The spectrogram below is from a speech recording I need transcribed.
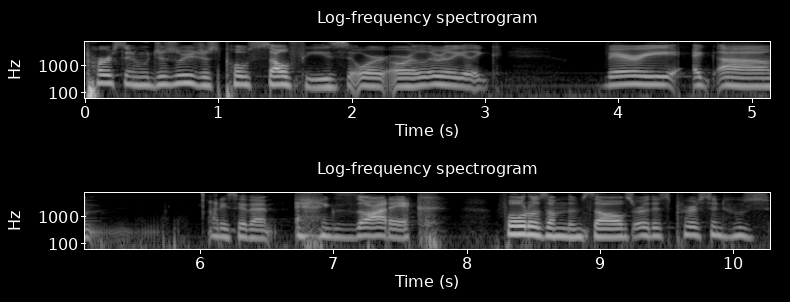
person who just really just posts selfies or or literally like very um how do you say that? Exotic photos of themselves or this person who's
